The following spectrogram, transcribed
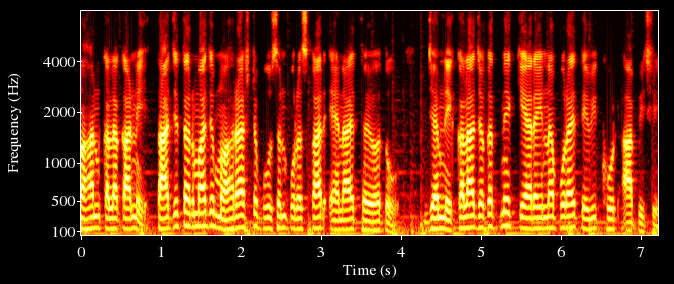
મહાન કલાકારને તાજેતરમાં જ મહારાષ્ટ્ર ભૂષણ પુરસ્કાર એનાયત થયો હતો, જેમને કલા જગતને ક્યારેય ન પુરાય તેવી ખોટ આપી છે.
